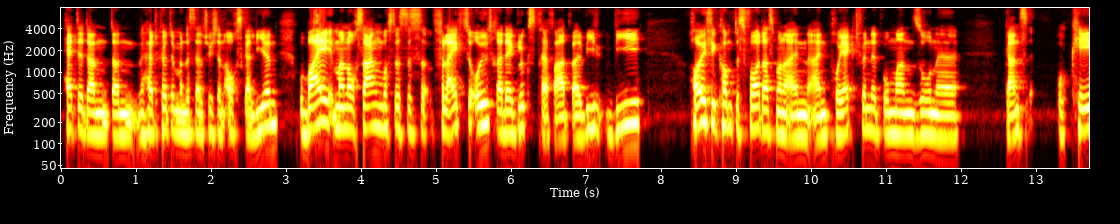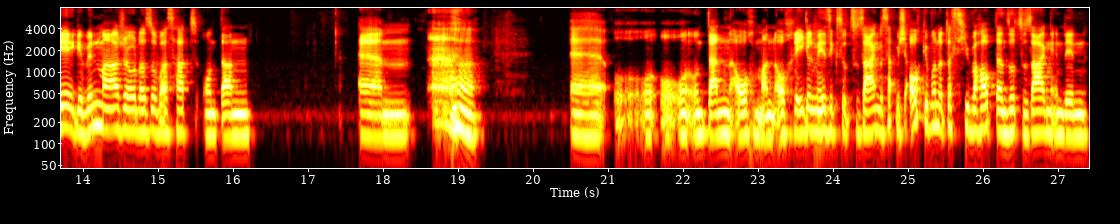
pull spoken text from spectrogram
hätte, dann, dann hätte, könnte man das natürlich dann auch skalieren. Wobei man auch sagen muss, dass das vielleicht zu ultra der Glückstreffer hat, weil wie, wie häufig kommt es vor, dass man ein, ein Projekt findet, wo man so eine ganz okay Gewinnmarge oder sowas hat und dann ähm, äh, o- und dann auch man auch regelmäßig sozusagen, das hat mich auch gewundert, dass ich überhaupt dann sozusagen in den,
